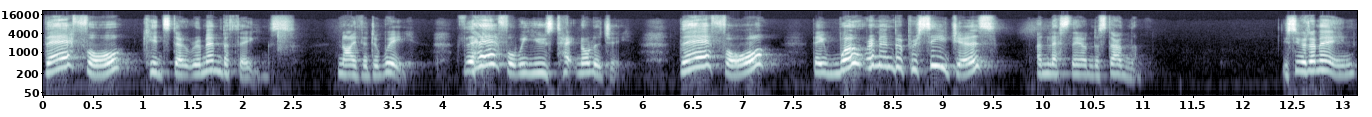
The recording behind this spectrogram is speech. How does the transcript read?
Therefore, kids don't remember things. Neither do we. Therefore, we use technology. Therefore, they won't remember procedures unless they understand them. You see what I mean?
